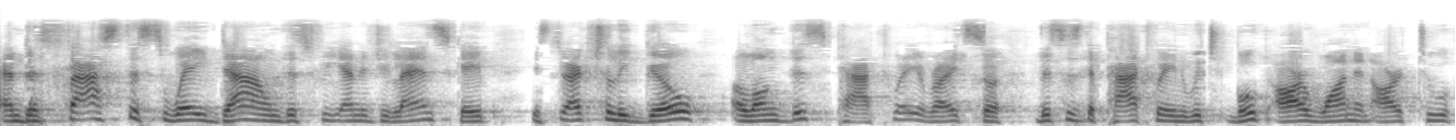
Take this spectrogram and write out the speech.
And the fastest way down this free energy landscape is to actually go along this pathway, right? So this is the pathway in which both R1 and R2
